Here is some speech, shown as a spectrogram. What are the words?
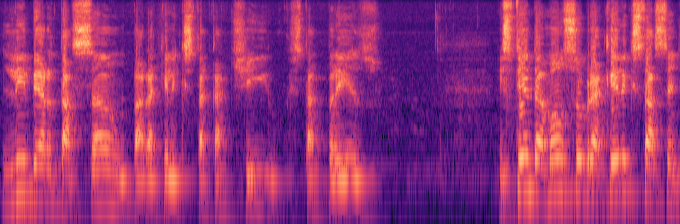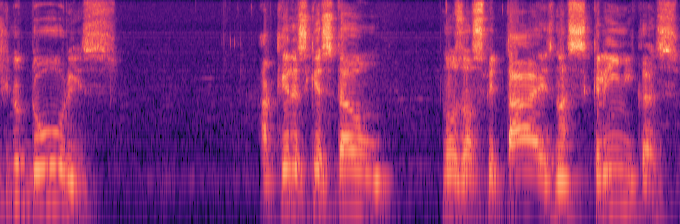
libertação para aquele que está cativo, que está preso. Estenda a mão sobre aquele que está sentindo dores, aqueles que estão nos hospitais, nas clínicas.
